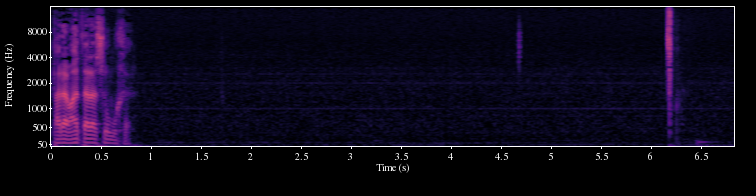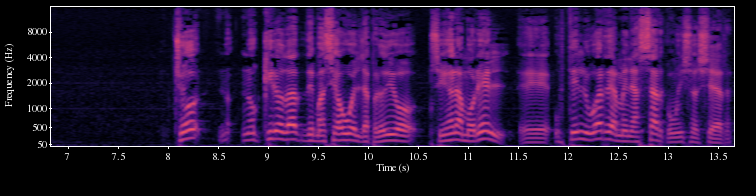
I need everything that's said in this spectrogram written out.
para matar a su mujer. Yo no, quiero dar demasiada vuelta, pero digo, señora Morel, eh, usted en lugar de amenazar, como hizo ayer,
